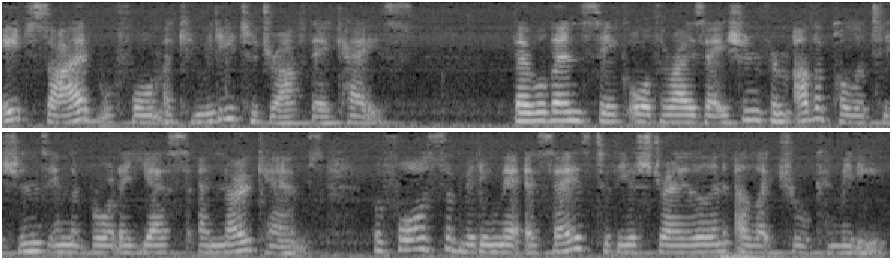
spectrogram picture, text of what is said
Each side will form a committee to draft their case. They will then seek authorisation from other politicians in the broader yes and no camps before submitting their essays to the Australian Electoral Committee.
